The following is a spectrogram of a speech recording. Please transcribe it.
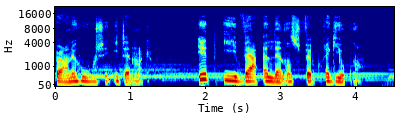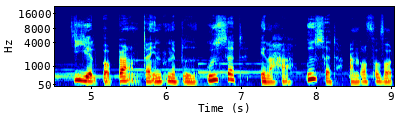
børnehuse i Danmark. Et i hver af landets fem regioner. De hjælper børn, der enten er blevet udsat eller har udsat andre for vold.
